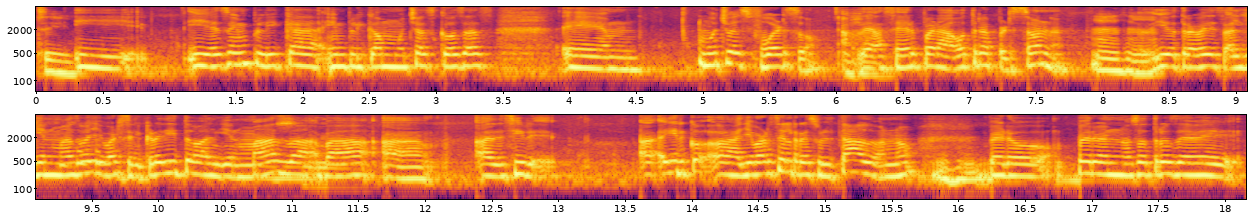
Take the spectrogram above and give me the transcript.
Sí. Y, y eso implica, implica muchas cosas. Eh, mucho esfuerzo de hacer para otra persona. Y otra vez, alguien más va a llevarse el crédito, alguien más va, va a, a, decir, a ir a llevarse el resultado, ¿no? pero, pero en nosotros debe,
